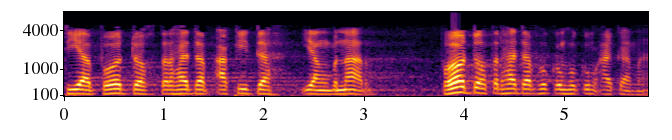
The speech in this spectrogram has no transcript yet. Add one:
Dia bodoh terhadap akidah yang benar, bodoh terhadap hukum-hukum agama.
